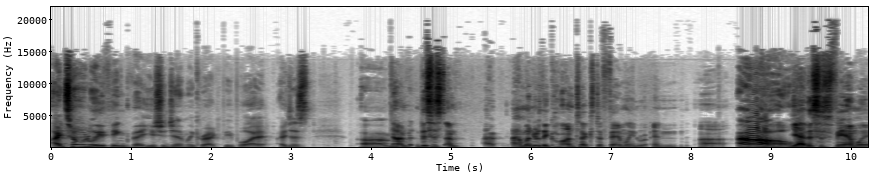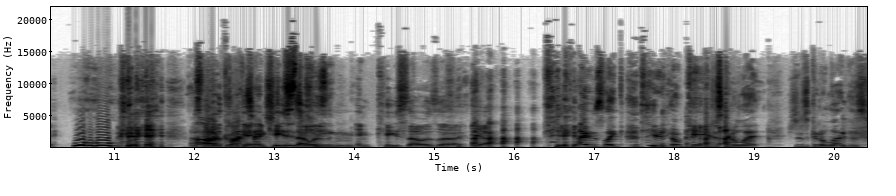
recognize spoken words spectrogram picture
I totally think that you should gently correct people. I, I just, um, no, I'm, this is I'm I, I'm under the context of family and, and uh, Oh, yeah, this is family. Woohoo! Oh, wanted okay, in case that was king. in case that was uh yeah. Yeah. I was like, you're, okay, you're just gonna let, you're just gonna let this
